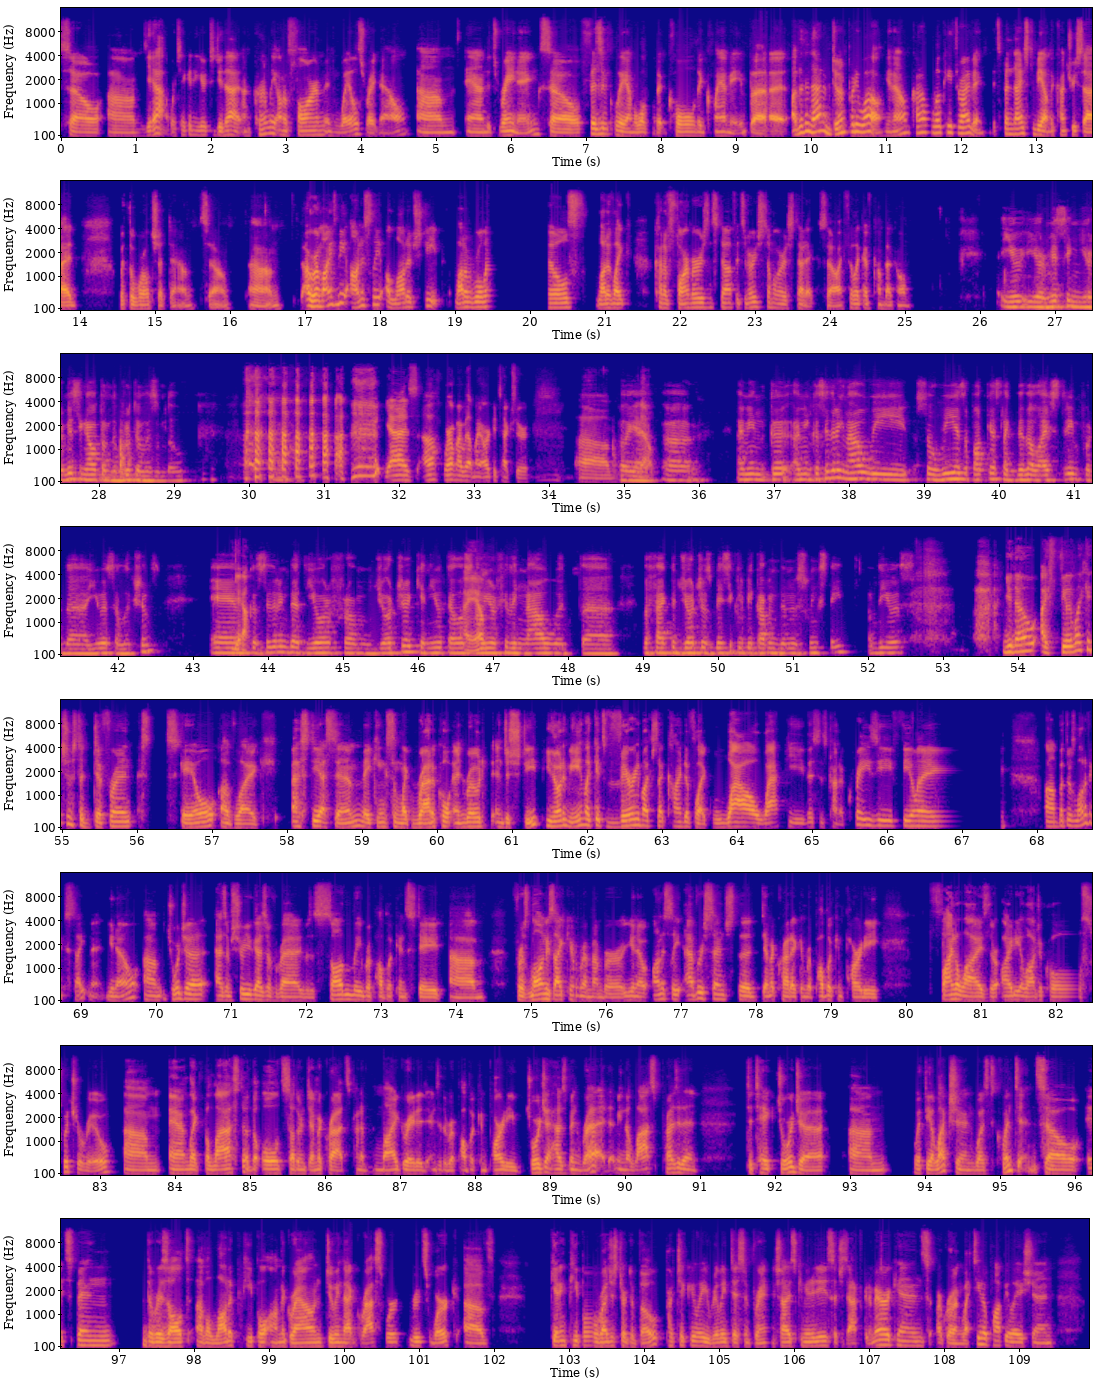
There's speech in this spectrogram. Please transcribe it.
So um, yeah, we're taking a year to do that. I'm currently on a farm in Wales right now, um, and it's raining. So physically, I'm a little bit cold and clammy, but other than that, I'm doing pretty well. You know, I'm kind of low key thriving. It's been nice to be in the countryside with the world shut down. So um, it reminds me, honestly, a lot of sheep, a lot of rolling hills, a lot of like kind of farmers and stuff. It's a very similar aesthetic. So I feel like I've come back home. You you're missing you're missing out on the brutalism though. yes. Uh, where am I without my architecture? Um, oh yeah. You know. uh, I mean, I mean, considering now we, so we as a podcast like did a live stream for the U.S. elections, and yeah. considering that you're from Georgia, can you tell us how you're feeling now with uh, the fact that Georgia is basically becoming the new swing state of the U.S. You know, I feel like it's just a different scale of like SDSM making some like radical inroad into Stip. You know what I mean? Like it's very much that kind of like wow, wacky, this is kind of crazy feeling. Um, but there's a lot of excitement, you know. Um, Georgia, as I'm sure you guys have read, was a solidly Republican state um, for as long as I can remember. You know, honestly, ever since the Democratic and Republican Party finalize their ideological switcheroo um, and like the last of the old southern democrats kind of migrated into the republican party georgia has been red. I mean the last president to take georgia um, with the election was clinton. So it's been the result of a lot of people on the ground doing that grassroots work of getting people registered to vote, particularly really disenfranchised communities such as African Americans, our growing Latino population,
